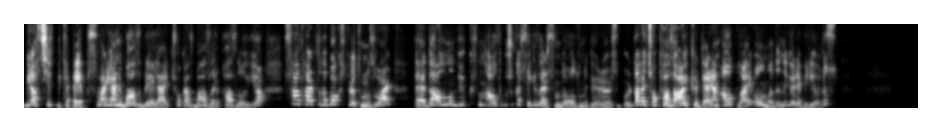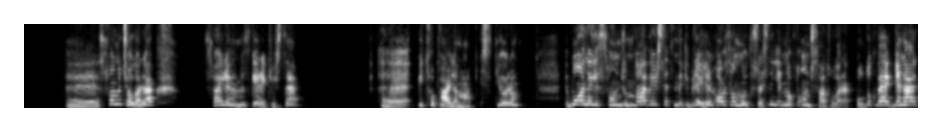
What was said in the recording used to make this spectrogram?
biraz çift bir tepe yapısı var. Yani bazı bireyler çok az bazıları fazla uyuyor. Sağ tarafta da box plotumuz var. E, dağılımın büyük kısmının 6,5 ile 8 arasında olduğunu görüyoruz burada. Ve çok fazla aykırı değer yani outlier olmadığını görebiliyoruz. E, sonuç olarak söylememiz gerekirse e, bir toparlamak istiyorum. Bu analiz sonucunda veri setindeki bireylerin ortalama uyku süresini 7.13 saat olarak bulduk ve genel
